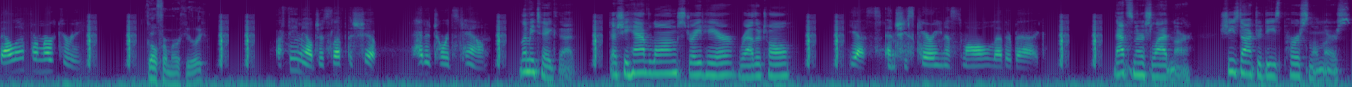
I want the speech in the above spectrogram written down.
Bella for Mercury. Go for Mercury. A female just left the ship, headed towards town. Let me take that. Does she have long, straight hair, rather tall? Yes, and she's carrying a small leather bag. That's Nurse Ladnar. She's Dr. D's personal nurse.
